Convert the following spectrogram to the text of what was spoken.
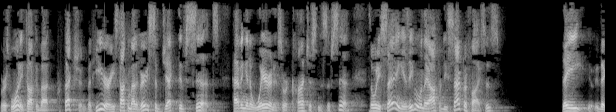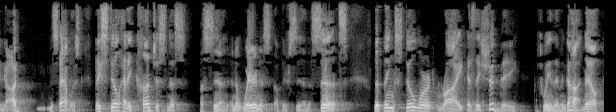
Verse 1, he talked about perfection, but here he's talking about a very subjective sense, having an awareness or consciousness of sin. So what he's saying is, even when they offered these sacrifices, they, that God established, they still had a consciousness of sin, an awareness of their sin, a sense that things still weren't right as they should be between them and God. Now,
